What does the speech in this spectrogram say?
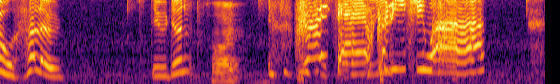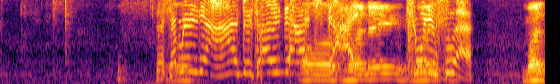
Oh, hello, student. Hi. Introduce Hi yourself, there, please. konnichiwa. Dlaczego Uh, my name, Show you my, swear. my,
